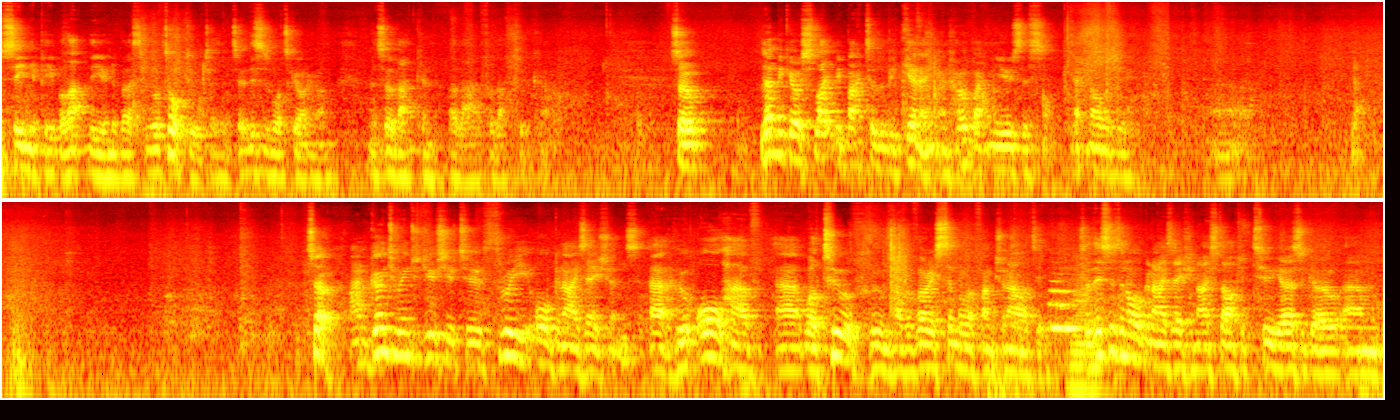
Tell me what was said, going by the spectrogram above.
senior people at the university will talk to each other and say, this is what's going on. And so that can allow for that to occur. So let me go slightly back to the beginning and hope I can use this technology. Uh, So, I'm going to introduce you to three organisations uh, who all have, uh, well, two of whom have a very similar functionality. So, this is an organisation I started two years ago um,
